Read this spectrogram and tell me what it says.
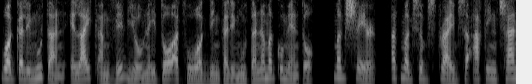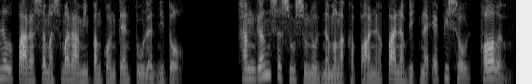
huwag kalimutan e-like ang video na ito at huwag ding kalimutan na magkomento, mag-share, at mag-subscribe sa aking channel para sa mas marami pang content tulad nito. Hanggang sa susunod na mga kapana-panabik na episode, column.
